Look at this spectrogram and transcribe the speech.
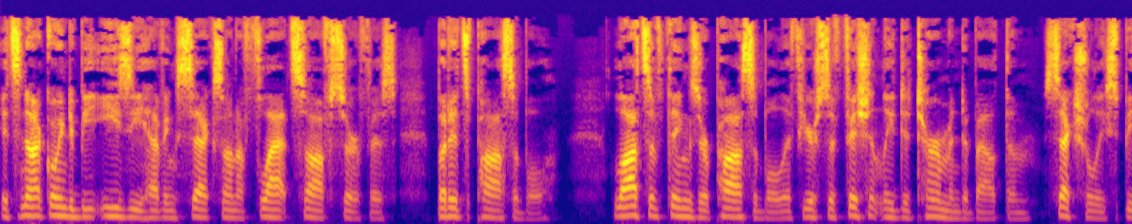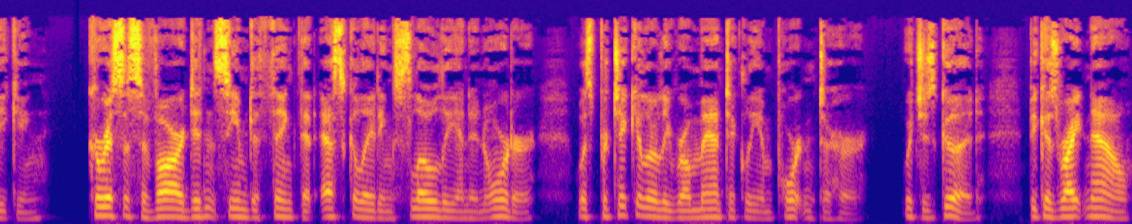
It's not going to be easy having sex on a flat, soft surface, but it's possible. Lots of things are possible if you're sufficiently determined about them, sexually speaking. Carissa Sevar didn't seem to think that escalating slowly and in order was particularly romantically important to her, which is good, because right now,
